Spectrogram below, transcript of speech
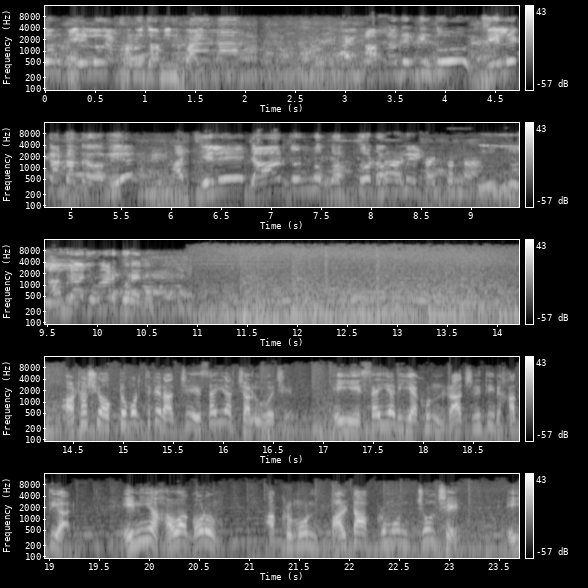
জন বিএলও এখনও জামিন পায়নি আপনাদের কিন্তু জেলে কাটাতে হবে, আর জেলে যাওয়ার জন্য তথ্য ডকুমেন্ট আমরা জোগাড় করে দেব আঠাশে অক্টোবর থেকে রাজ্যে এসআইআর চালু হয়েছে। এই এসআইআরই এখন রাজনীতির হাতিয়ার। এ নিয়ে হাওয়া গরম, আক্রমণ, পাল্টা আক্রমণ চলছে। এই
